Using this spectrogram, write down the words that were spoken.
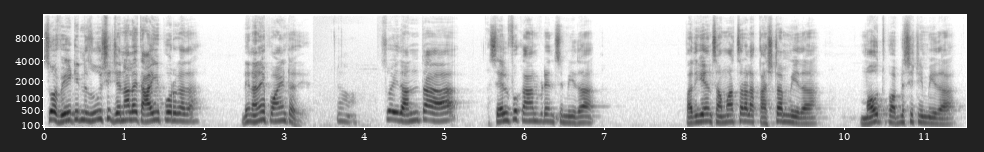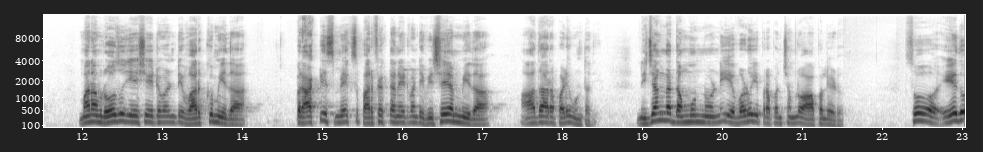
సో వీటిని చూసి జనాలు అయితే ఆగిపోరు కదా. నేను అనే పాయింట్ అది. సో ఇదంతా సెల్ఫ్ కాన్ఫిడెన్స్ మీద పదిహేను సంవత్సరాల కష్టం మీద మౌత్ పబ్లిసిటీ మీద మనం రోజు చేసేటువంటి వర్క్ మీద ప్రాక్టీస్ మేక్స్ పర్ఫెక్ట్ అనేటువంటి విషయం మీద ఆధారపడి ఉంటుంది. నిజంగా దమ్మున్నోడిని ఎవడు ఈ ప్రపంచంలో ఆపలేడు. సో ఏదో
